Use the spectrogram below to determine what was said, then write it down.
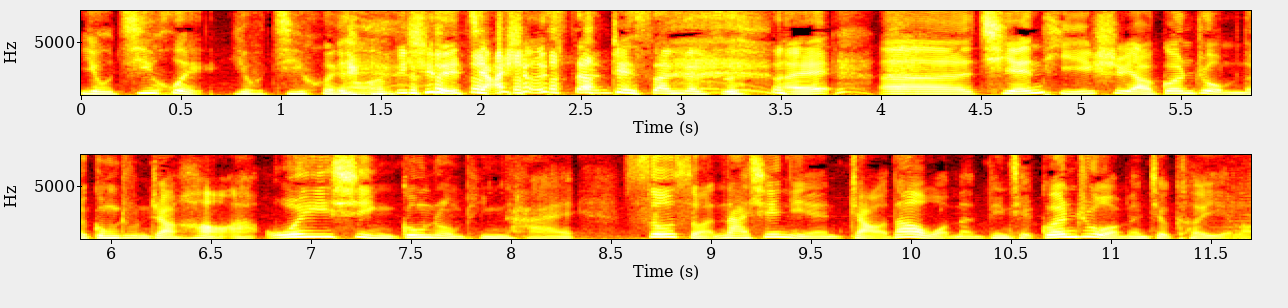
有机会，有机会 啊！必须得加上三 这三个字。哎，呃，前提是要关注我们的公众账号啊，微信公众平台搜索“那些年”，找到我们，并且关注我们就可以了。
